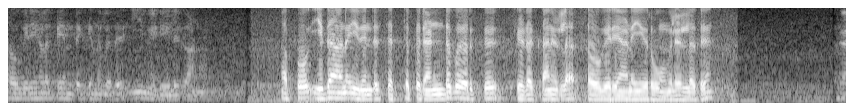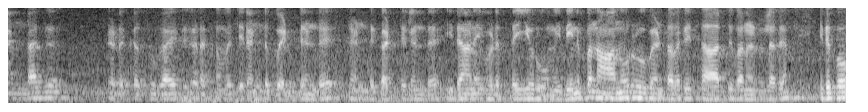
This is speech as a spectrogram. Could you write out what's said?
സൗകര്യങ്ങളൊക്കെ എന്തൊക്കെയെന്നുള്ളത് ഈ വീഡിയോയിൽ കാണാം. അപ്പോൾ ഇതാണ് ഇതിന്റെ സെറ്റപ്പ് രണ്ട് പേർക്ക് കിടക്കാനുള്ള സൗകര്യമാണ് ഈ റൂമിലുള്ളത്. രണ്ടാൾക്ക് കിടക്ക സുഖമായിട്ട് കിടക്കാൻ പറ്റിയ രണ്ട് ബെഡ് ഉണ്ട് രണ്ട് കട്ടിലുണ്ട്. ഇതാണ് ഇവിടുത്തെ ഈ റൂം ഇതിനിപ്പോൾ നാനൂറ് രൂപയുണ്ട് അവർ ചാർജ് പറഞ്ഞിട്ടുള്ളത്. ഇതിപ്പോ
